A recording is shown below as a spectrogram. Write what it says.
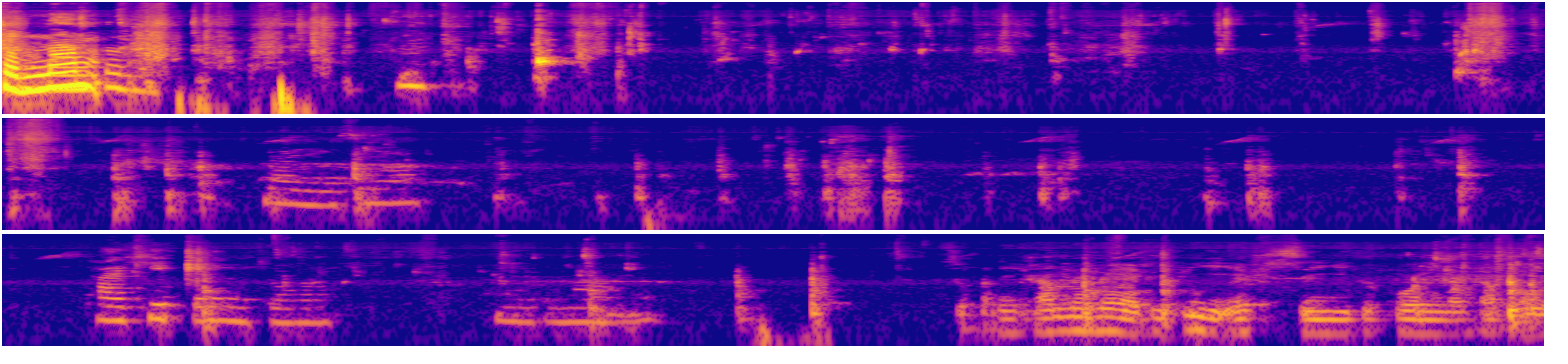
สมน้ำายคลิปกันตัวสวัสดีครับแม่แม่พี่พี่เอฟซีทุกคนนะครับผม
